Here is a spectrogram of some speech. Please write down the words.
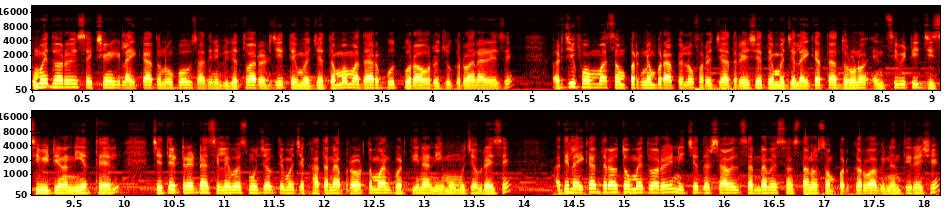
ઉમેદવારોએ શૈક્ષણિક લાયકાત, અનુભવ સાથેની વિગતવાર અરજી તેમજ તમામ આધારભૂત પુરાવો રજૂ કરવાના રહેશે. અરજી ફોર્મમાં સંપર્ક નંબર આપેલો ફરજિયાત રહેશે તેમજ લાયકાતના ધોરણો એનસીવીટી જીસીવીટીના નિયત થયેલ, જે તે ટ્રેડના સિલેબસ મુજબ તેમજ ખાતાના પ્રવર્તમાન ભરતીના નિયમો મુજબ રહેશે. આથી લાયકાત ધરાવતા ઉમેદવારોએ નીચે દર્શાવેલ સરનામે સંસ્થાનો સંપર્ક કરવા વિનંતી રહેશે.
